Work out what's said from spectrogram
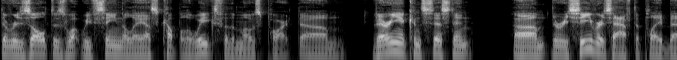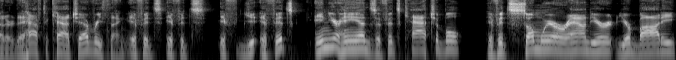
the result is what we've seen the last couple of weeks for the most part. Um, very inconsistent. Um, the receivers have to play better. They have to catch everything. If it's if it's if you, if it's in your hands, if it's catchable, if it's somewhere around your your body,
